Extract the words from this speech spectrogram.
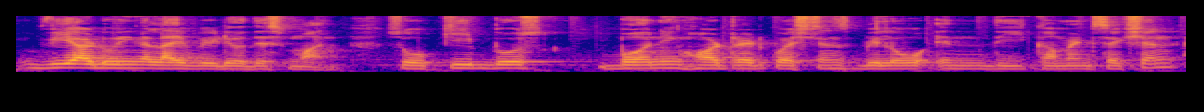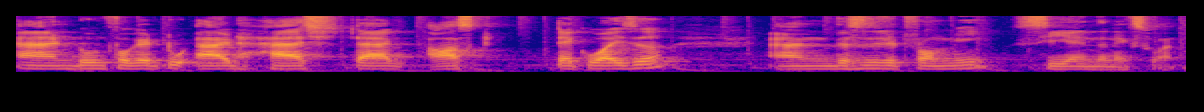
we are doing a live video this month. So keep those burning hot red questions below in the comment section and don't forget to add hashtag ask techwiser and this is it from me see you in the next one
